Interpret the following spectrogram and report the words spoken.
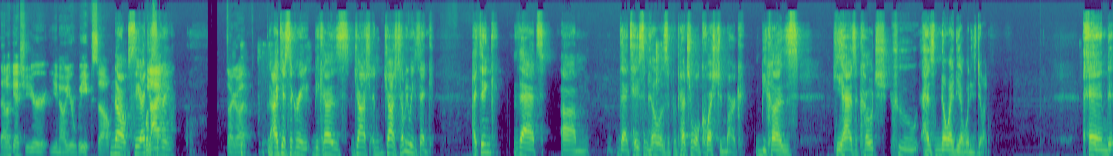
that'll get you your you know your week. So No, see, I But I- disagree. sorry, go ahead. I disagree because Josh and Josh, tell me what you think. I think that um, that Taysom Hill is a perpetual question mark because he has a coach who has no idea what he's doing, and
